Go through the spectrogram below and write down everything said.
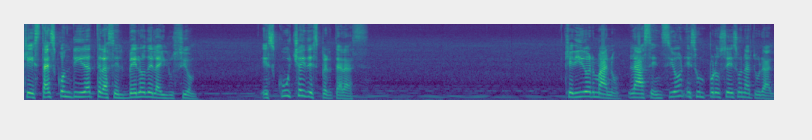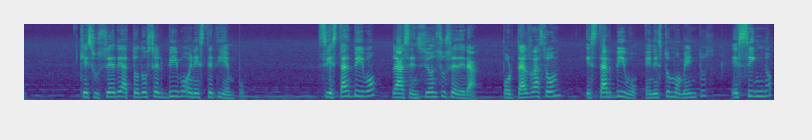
que está escondida tras el velo de la ilusión. Escucha y despertarás. Querido hermano, la ascensión es un proceso natural que sucede a todo ser vivo en este tiempo. Si estás vivo, la ascensión sucederá. Por tal razón, Estar vivo en estos momentos es signo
